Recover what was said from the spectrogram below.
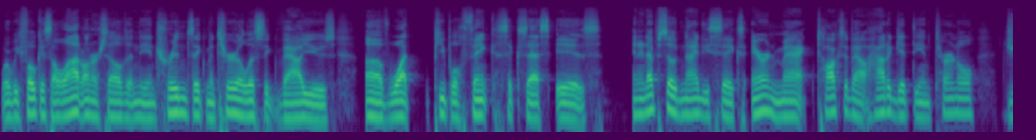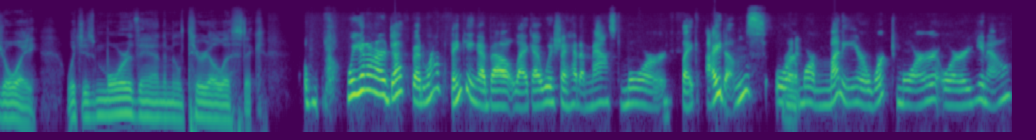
where we focus a lot on ourselves and the intrinsic materialistic values of what people think success is. And in episode 96, Erin Mac talks about how to get the internal joy, which is more than the materialistic we get on our deathbed we're not thinking about like i wish i had amassed more like items or right. more money or worked more or you know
